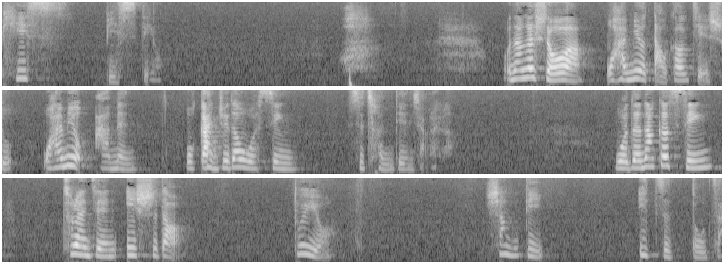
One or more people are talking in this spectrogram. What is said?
：“Peace, be still。”哇！我那个时候啊，我还没有祷告结束，我还没有阿门，我感觉到我心是沉淀下来了。我的那个心突然间意识到，对哦，上帝一直都在。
